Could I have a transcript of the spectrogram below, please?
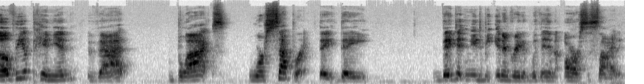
of the opinion that blacks were separate. They they they didn't need to be integrated within our society.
